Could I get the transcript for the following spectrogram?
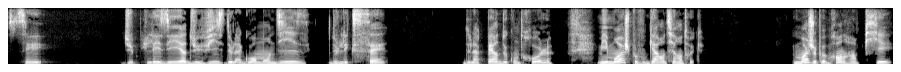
c'est du plaisir, du vice, de la gourmandise, de l'excès. de la perte de contrôle. Mais moi, je peux vous garantir un truc. Moi, je peux prendre un pied,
